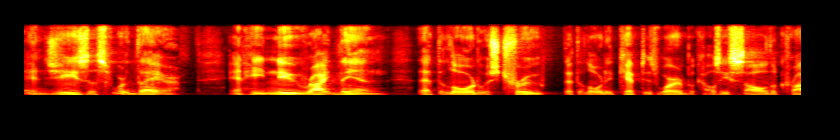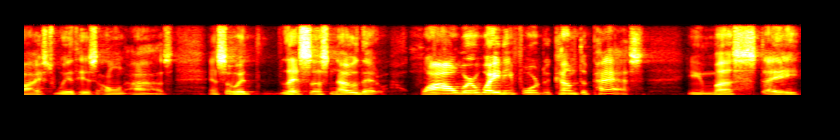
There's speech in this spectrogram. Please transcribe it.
and Jesus were there. And he knew right then that the Lord was true, that the Lord had kept his word because he saw the Christ with his own eyes. And so it lets us know that while we're waiting for it to come to pass, you must stay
